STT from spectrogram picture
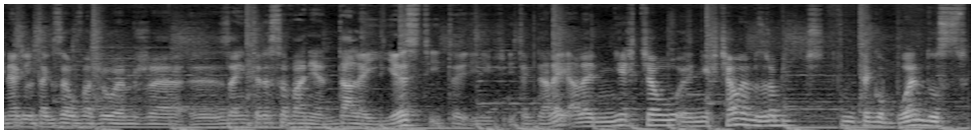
i nagle tak zauważyłem, że e, zainteresowanie dalej jest i, te, i, i tak dalej, ale nie, chciał, nie chciałem zrobić tego błędu z,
